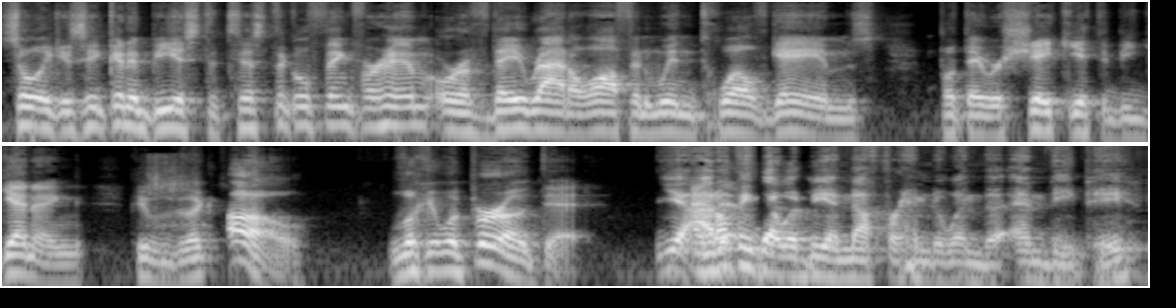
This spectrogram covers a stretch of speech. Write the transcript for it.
So, like, is it going to be a statistical thing for him, or if they rattle off and win twelve games, but they were shaky at the beginning, people be like, "Oh, look at what Burrow did." Yeah, And I don't the- think that would be enough for him to win the MVP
